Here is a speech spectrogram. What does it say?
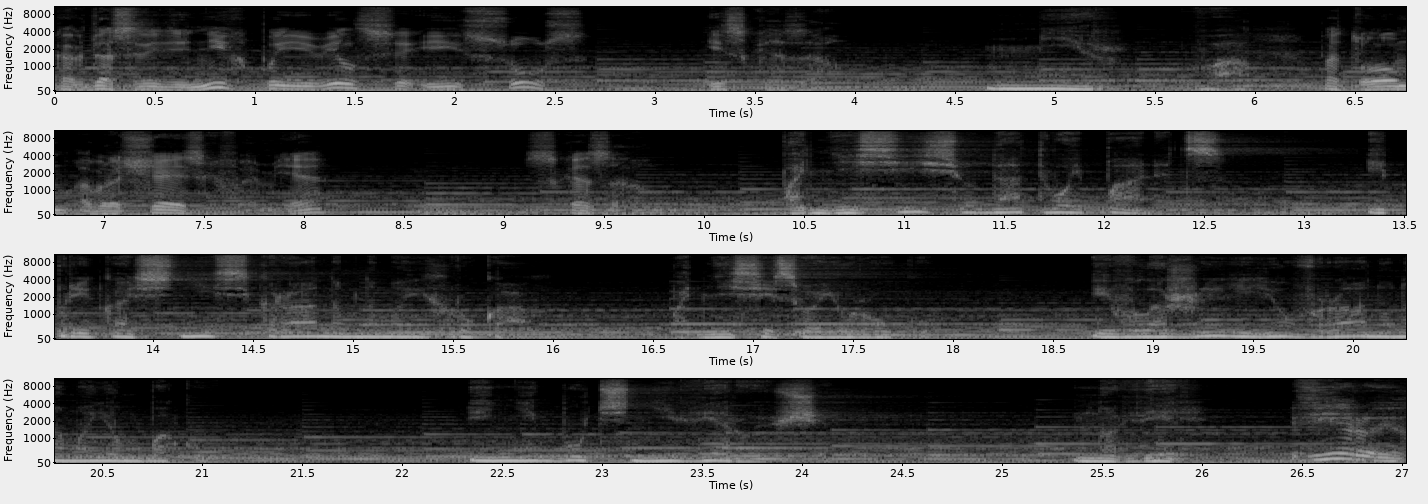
когда среди них появился Иисус и сказал «Мир вам». Потом, обращаясь к Фоме, сказал «Поднеси сюда твой палец и прикоснись к ранам на моих руках. Поднеси свою руку и вложи ее в рану на моем боку. И не будь неверующим, но верь. Верую,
